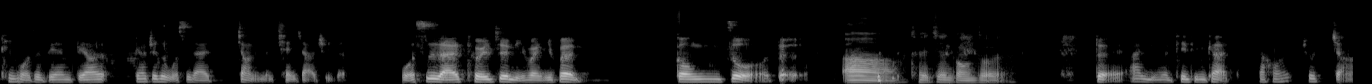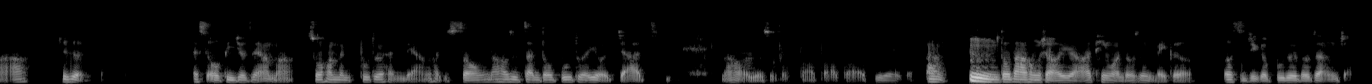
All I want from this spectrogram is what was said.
听我这边，不要不要觉得我是来叫你们签下去的，我是来推荐你们一份工作的，啊，推荐工作的，对，啊，你们听听看，然后就讲啊，就是 SOP 就这样嘛，说他们部队很凉很松，然后是战斗部队又有加急，然后有什么叭叭叭之类的，嗯，都大同小异啊，听完都是每个二十几个部队都这样讲。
